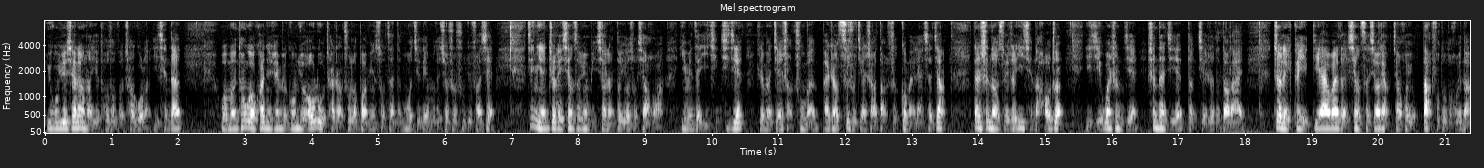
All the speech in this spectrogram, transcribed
预估月销量呢，也妥妥的超过了一千单。我们通过跨境选品工具欧路查找出了爆品所在的墨迹类目的销售数据，发现今年这类相册用品销量都有所下滑，因为在疫情期间人们减少出门，拍照次数减少，导致购买量下降。但是呢，随着疫情的好转以及万圣节、圣诞节等节日的到来，这类可以 DIY 的相册销量将会有大幅度的回暖。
